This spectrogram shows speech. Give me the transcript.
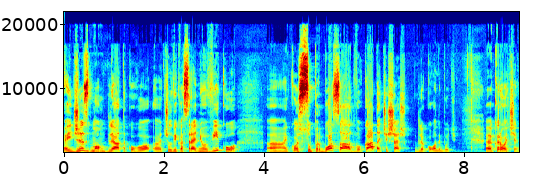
ейджизмом для такого е, чоловіка середнього віку, е, якогось супербоса, адвоката чи ще ж для кого-небудь. Е, Коротше,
